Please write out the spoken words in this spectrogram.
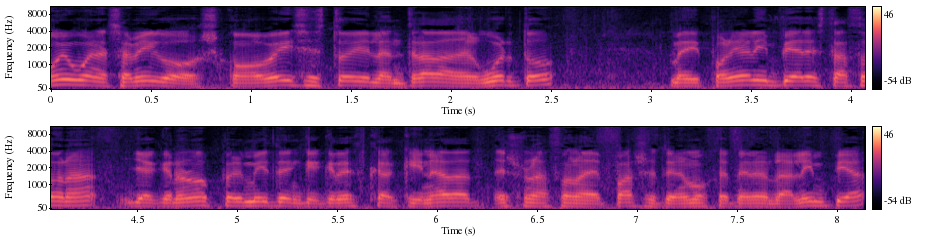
Muy buenas amigos, como veis estoy en la entrada del huerto. Me disponía a limpiar esta zona, ya que no nos permiten que crezca aquí nada, es una zona de paso y tenemos que tenerla limpia.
